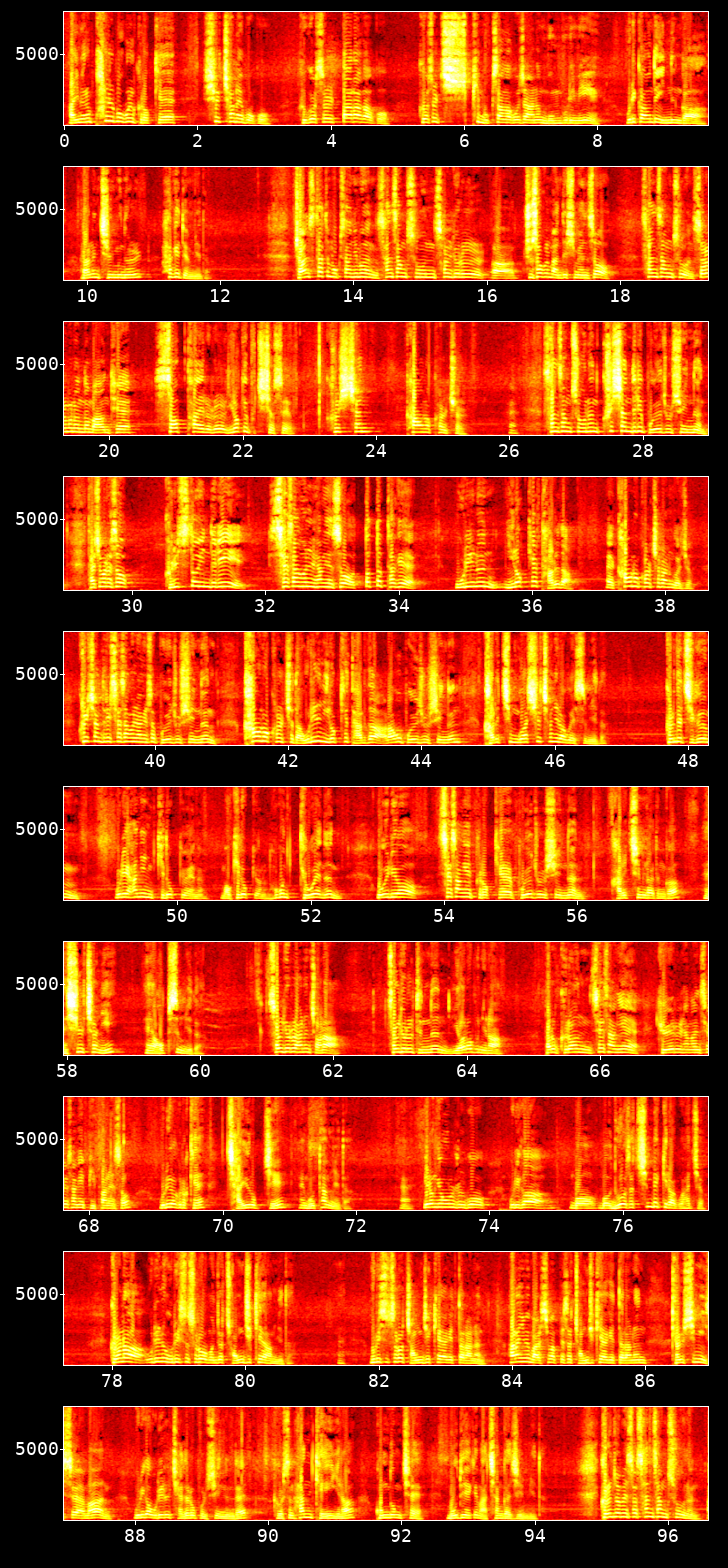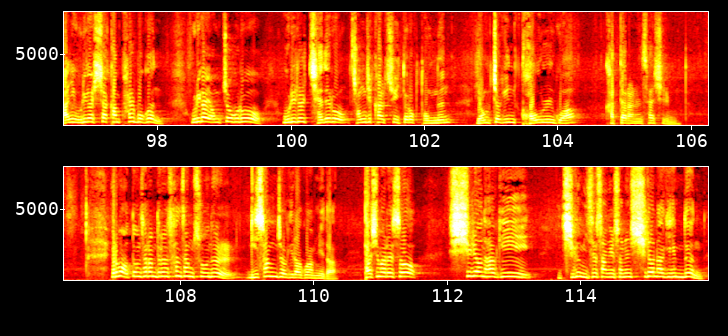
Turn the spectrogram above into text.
아니면 팔복을 그렇게 실천해보고 그것을 따라가고 그것을 깊이 묵상하고자 하는 몸부림이 우리 가운데 있는가라는 질문을 하게 됩니다. 존 스토트 목사님은 산상수훈 설교를 아, 주석을 만드시면서 산상수훈 Sermon on the Mount의 서브타이틀을 이렇게 붙이셨어요. Christian Counterculture. 예. 산상수훈은 크리스천들이 보여줄 수 있는 다시 말해서 그리스도인들이 세상을 향해서 떳떳하게 우리는 이렇게 다르다. counterculture라는 거죠. 크리스천들이 세상을 향해서 보여줄 수 있는 카우너컬처다. 우리는 이렇게 다르다라고 보여줄 수 있는 가르침과 실천이라고 했습니다. 그런데 지금 우리 한인 기독교회는, 뭐 기독교는 혹은 교회는 오히려 세상에 그렇게 보여줄 수 있는 가르침이라든가 실천이 없습니다. 설교를 하는 저나 설교를 듣는 여러분이나 바로 그런 세상의 교회를 향한 세상의 비판에서 우리가 그렇게 자유롭지 못합니다. 예, 이런 경우를 들고 우리가 뭐, 뭐 누워서 침 뱉기라고 하죠. 그러나 우리는 우리 스스로 먼저 정직해야 합니다. 예, 우리 스스로 정직해야겠다라는 하나님의 말씀 앞에서 정직해야겠다라는 결심이 있어야만 우리가 우리를 제대로 볼 수 있는데 그것은 한 개인이나 공동체 모두에게 마찬가지입니다. 그런 점에서 산상수훈은 아니 우리가 시작한 팔복은 우리가 영적으로 우리를 제대로 정직할 수 있도록 돕는 영적인 거울과 같다라는 사실입니다. 여러분 어떤 사람들은 산상수훈을 이상적이라고 합니다. 다시 말해서 실현하기 지금 이 세상에서는 실현하기 힘든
